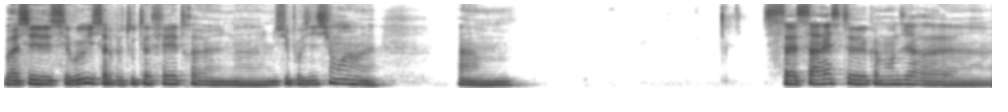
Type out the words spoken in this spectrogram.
bah c'est, c'est oui, ça peut tout à fait être une, supposition. Hein. Euh, ça, ça, reste, comment dire, euh,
